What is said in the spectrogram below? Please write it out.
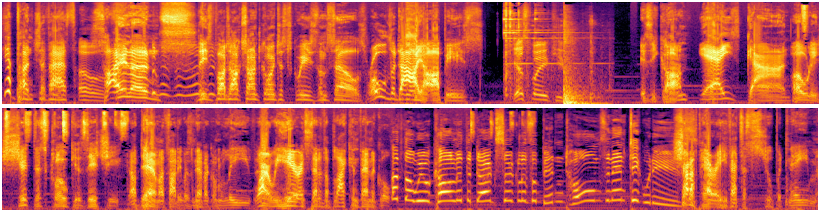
You bunch of assholes. Silence! These buttocks aren't going to squeeze themselves. Roll the die, Hoppies. Yes, thank innkeeper. Is he gone? Yeah, he's gone. Holy shit, this cloak is itchy. God damn, I thought he was never gonna leave. Why are we here instead of the Black Conventicle? I thought we were calling it the Dark Circle of Forbidden Tomes and Antiquities. Shut up, Harry. That's a stupid name.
